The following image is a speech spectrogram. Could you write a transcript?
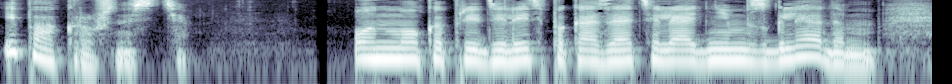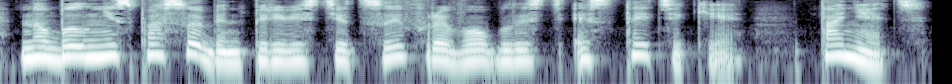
и по окружности. Он мог определить показатели одним взглядом, но был не способен перевести цифры в область эстетики, понять,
